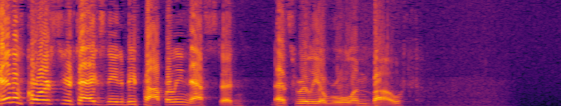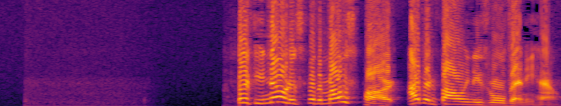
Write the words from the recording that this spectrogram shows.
And of course, your tags need to be properly nested. That's really a rule in both. But if you notice, for the most part, I've been following these rules anyhow.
